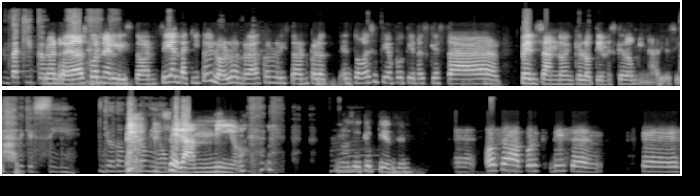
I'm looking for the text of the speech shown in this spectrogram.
Un taquito. Lo enredas con el listón. Sí, en taquito y luego lo enredas con el listón, pero en todo ese tiempo tienes que estar pensando en que lo tienes que dominar y así. Ah, de que sí. Yo domino mi hombre. Será mío. No sé qué piensen. Eh, o sea, porque dicen que es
